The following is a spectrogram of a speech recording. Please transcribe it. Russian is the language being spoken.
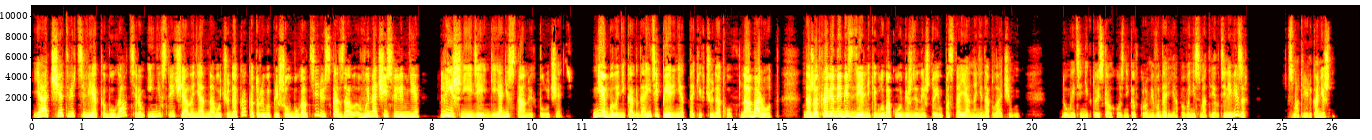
Я четверть века бухгалтером и не встречала ни одного чудака, который бы пришел в бухгалтерию и сказал, вы начислили мне Лишние деньги, я не стану их получать. Не было никогда, и теперь нет таких чудаков. Наоборот, даже откровенные бездельники глубоко убеждены, что им постоянно недоплачивают. Думаете, никто из колхозников, кроме Водорьяпова, не смотрел телевизор? Смотрели, конечно.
